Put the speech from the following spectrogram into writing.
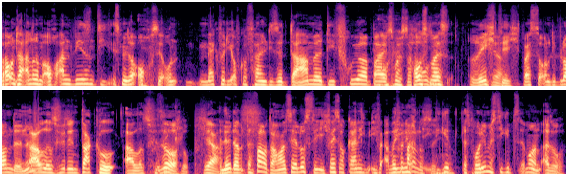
war unter anderem auch anwesend, die ist mir doch auch sehr merkwürdig aufgefallen, diese Dame, die früher bei Hausmeister. Hausmeister, richtig, weißt du, und die Blonde, ne? alles für den Dackel, alles für So. den Club. Ja. Ne, da- Das war auch damals sehr lustig. Ich weiß auch gar nicht, ich, aber die macht, lustig, die gibt, das Problem ist, die gibt's immer, also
